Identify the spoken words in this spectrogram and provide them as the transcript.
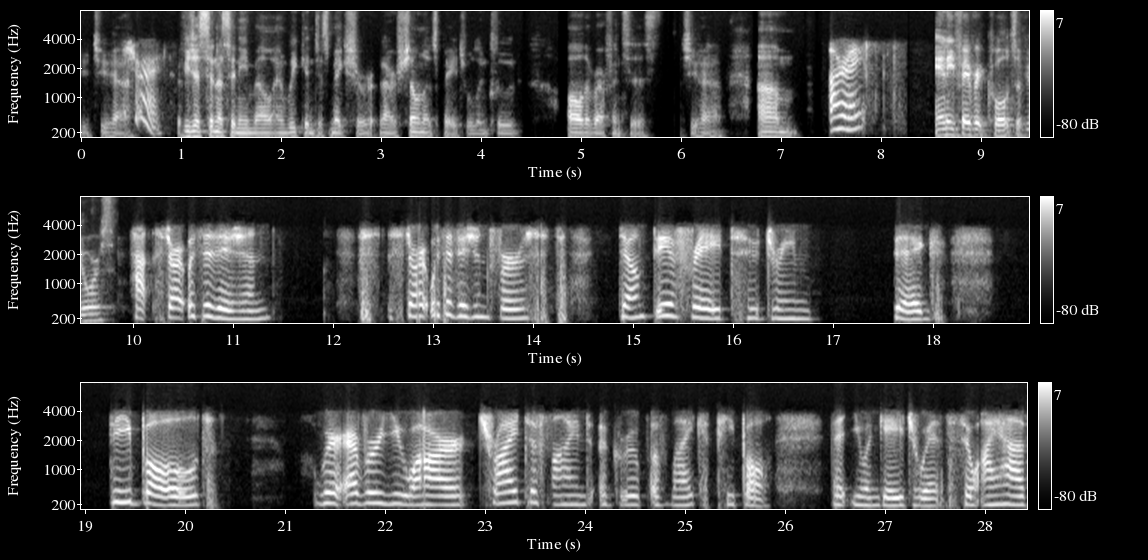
that you have. Sure. If you just send us an email and we can just make sure that our show notes page will include all the references that you have. Um, All right. any favorite quotes of yours? Ha- start with the vision. Start with the vision first. Don't be afraid to dream big. Be bold. Wherever you are, try to find a group of like people that you engage with. So I have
